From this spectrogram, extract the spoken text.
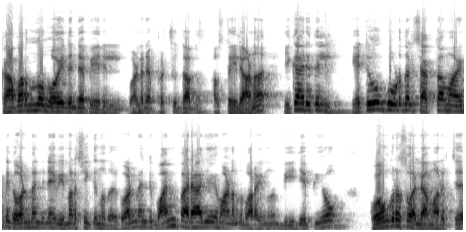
കവർന്നു പോയതിന്റെ പേരിൽ വളരെ പ്രക്ഷുബ്ധ അവസ്ഥയിലാണ്. ഇക്കാര്യത്തിൽ ഏറ്റവും കൂടുതൽ ശക്തമായിട്ട് ഗവൺമെന്റിനെ വിമർശിക്കുന്നത് ഗവൺമെന്റ് വൻ പരാജയമാണെന്ന് പറയുന്നത് ബി ജെ പിയോ കോൺഗ്രസോ അല്ല മറിച്ച്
